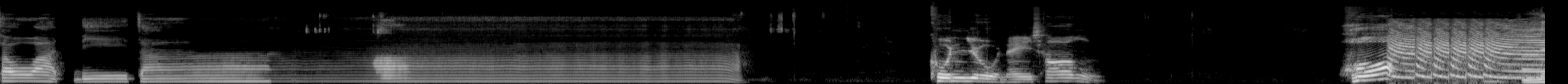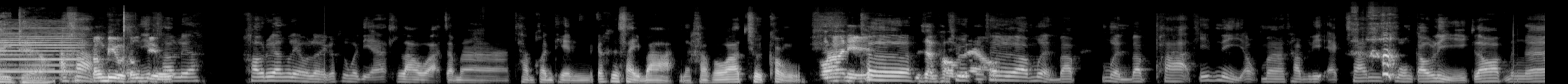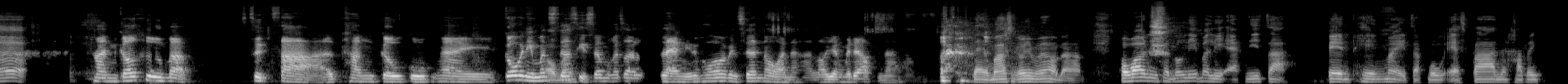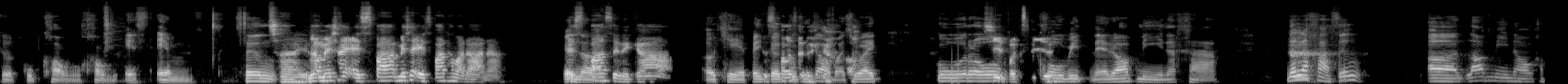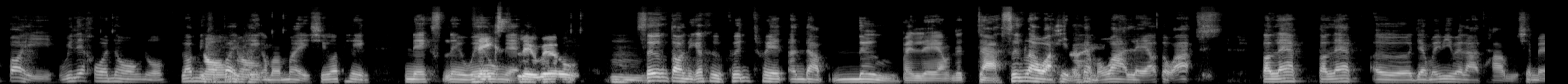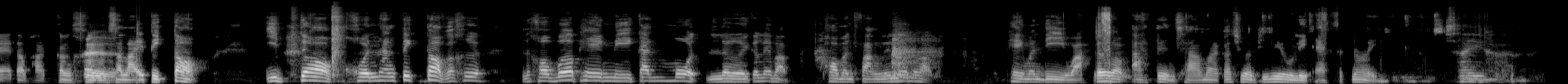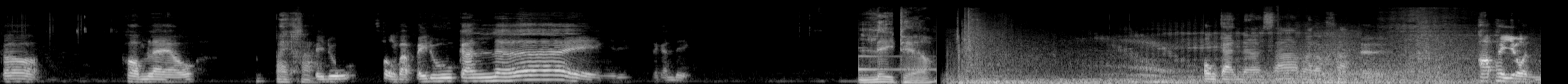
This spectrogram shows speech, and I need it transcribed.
สวัสดีจ้า คุณอยู่ในช่อง โห Later. อะค่ะต้องบิววันต้องนี้บิวเข้าเรื่องเข้าเรื่องเร็วเลยก็คือวันนี้เราอะจะมาทำคอนเทนต์ก็คือใส่บาตรนะคะ เพราะว่าชุดของเพราะว่าวันนี้เธอดิฉันพร้อมชุดแล้ว เธอเหมือนแบบ เหมือนแบบพระที่หนีออกมาทำรีแอคชั่น วงเกาหลีอีกรอบนึงนะมันก็คือแบบศึกษาทางเกิร์ลกรุ๊ปไง ก็วันนี้มันเอามา เสื้อสีเสื้อมันก็จะแรงนิดนึงเพราะว่ามันเป็นเสื้อนอนนะคะ เรายังไม่ได้อาบน้แรงมากฉันก็ยังไม่อาบน้ำเพราะว่าวันนี้ฉันต้องรีบมารีแอคนี่จะเป็นเพลงใหม่จากวงเอสปานะคะ เป็นเกิร์ลกรุ๊ปของของ SM ซึ่งำใช่ เราไม่ใช่เอสปาไม่ใช่เอสปาธรรมดานะเอเป็นสอะไรปาเซเนกา โอเค เป็นเกิร์ลกรุ๊ปที่จะออกมาช่วย กูโรฉีดวัคซีน โควิดในรอบนี้นะคะ นั่นแหละค่ะ ซึ่งเอ่อรอบนี้น้องเขาปล่อย วิเรียกเขาว่าน้องเนอะรอบนี้เขาปล่อยเพลงออกมาใหม่ ชื่อว่าเพลง next level next ไง level อืม ซึ่งตอนนี้ก็คือขึ้นเทรนด์อันดับหนึ่งไปแล้วนะจ๊ะ ซึ่งเราอะเห็นตั้งแต่ใช่ เมื่อวานแล้วแต่ว่า ตอนแรกตอนแรกเออยังไม่มีเวลาทำใช่ไหมแต่พักกลางคืนสไลด์ติ๊กตอกอีดอกคนทางติ๊กตอกก็คือ cover เพลงนี้กันหมดเลยก็เลยแบบ พอมันฟังเรื่อยๆมันแบบเพลงมันดีว่ะ ก็เลยแบบอะตื่นเช้ามาก็ชวนพี่มิวรีแอคสักหน่อย ใช่ค่ะ ก็พร้อมแล้ว ไปค่ะ ไปดู ส่งแบบไปดูกันเลยอย่างนี้ดิรายการเด็ก Later. องค์การนาซามาแล้วค่ะ เออภาพยนตร์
